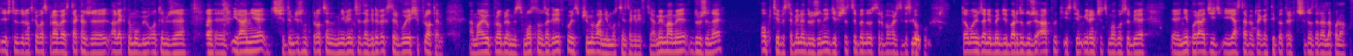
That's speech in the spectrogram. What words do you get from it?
Jeszcze dodatkowa sprawa jest taka, że Alekno mówił o tym, że e, w Iranie 70% mniej więcej zagrywek serwuje się flotem, a mają problem z mocną zagrywką i z przyjmowaniem mocnej zagrywki, a my mamy drużynę, opcję wystawienia drużyny, gdzie wszyscy będą serwować z wyskoku. To moim zdaniem będzie bardzo duży atut i z tym Irańczycy mogą sobie e, nie poradzić i ja stawiam tak jak ty Piotrek 3 do 0 dla Polaków.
